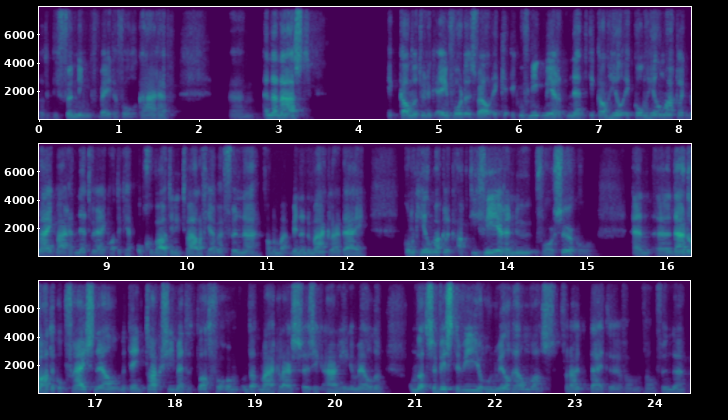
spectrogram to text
dat ik die funding beter voor elkaar heb. Ehm, en daarnaast ik kan natuurlijk één voordeel is wel, ik, ik hoef niet meer het net, ik, kan heel, ik kon heel makkelijk blijkbaar het netwerk wat ik heb opgebouwd in die twaalf jaar bij Funda, van de, binnen de makelaardij, kon ik heel makkelijk activeren nu voor Circle. En uh, daardoor had ik ook vrij snel meteen tractie met het platform, omdat makelaars uh, zich aan gingen melden, omdat ze wisten wie Jeroen Wilhelm was, vanuit de tijd uh, van, van Funda,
